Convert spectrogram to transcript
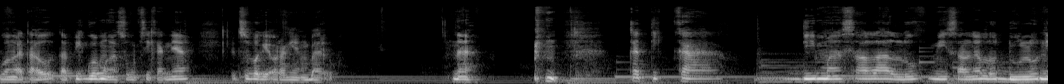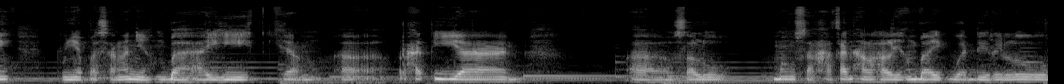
Gue nggak tahu tapi gue mengasumsikannya itu sebagai orang yang baru. Nah ketika di masa lalu misalnya lo dulu nih punya pasangan yang baik yang uh, perhatian uh, selalu mengusahakan hal-hal yang baik buat diri lo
